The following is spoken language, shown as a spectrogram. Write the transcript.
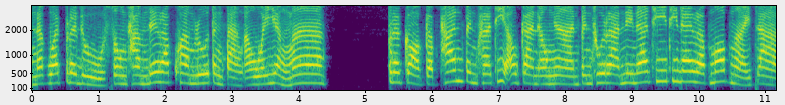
ำนักวัดประดู่ทรงธรรมได้รับความรู้ต่างๆ เอาไว้อย่างมาก ประกอบกับท่านเป็นพระที่เอาการเอางานเป็นธุระในหน้าที่ที่ได้รับมอบหมายจาก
